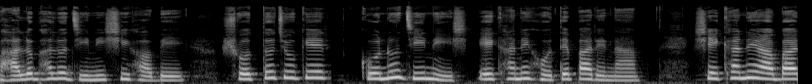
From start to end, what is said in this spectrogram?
ভালো ভালো জিনিসই হবে। সত্যযুগের কোনো জিনিস এখানে হতে পারে না। সেখানে আবার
